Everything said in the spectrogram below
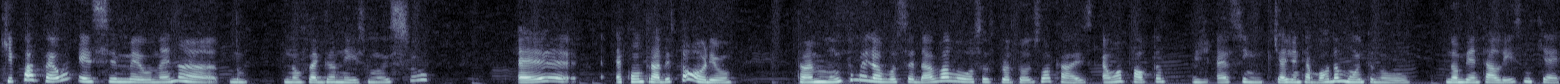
que papel é esse meu, né, na, no, no veganismo? Isso é, é contraditório. Então é muito melhor você dar valor aos seus produtores locais. É uma pauta, é assim, que a gente aborda muito no, no ambientalismo, que é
